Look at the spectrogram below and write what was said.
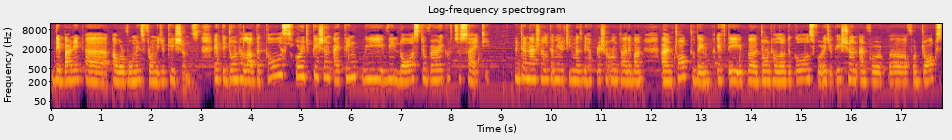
they banned uh, our women from educations. if they don't allow the girls for education i think we we lost a very good society. International community must be have pressure on taliban and talk to them. If they uh, don't allow the girls for education and for uh, for jobs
